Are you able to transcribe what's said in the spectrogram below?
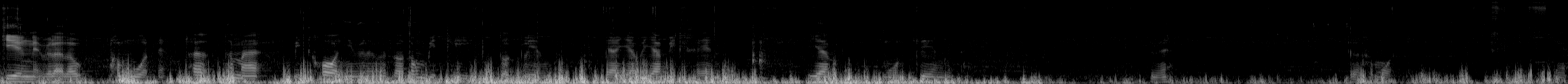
เกียงเนี่ยเวลาเราขมวดเนี่ย ถ้าถ้ามาบิดข้ออย่างนี้เวลาเราต้องบิดที่ตัวเกลียง อย่าอย่าพยายามบิดแขน พยายามหมุนเกลียงเนี่ยเห็นไหมเจอขมวดเนี่ย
